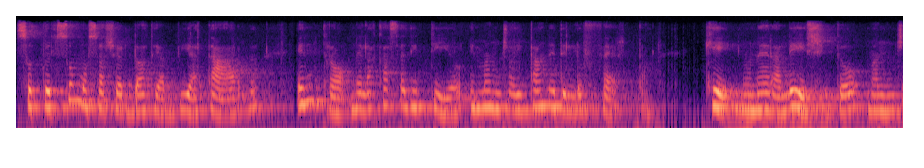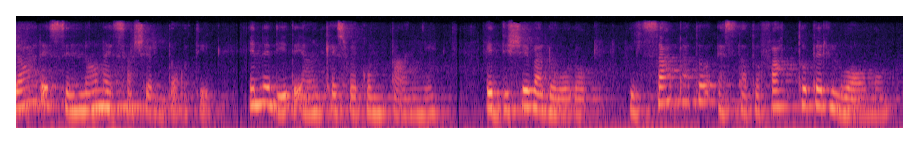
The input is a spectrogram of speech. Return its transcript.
Sotto il sommo sacerdote Abiatar entrò nella casa di Dio e mangiò il pane dell'offerta, che non era lecito mangiare se non ai sacerdoti, e ne diede anche ai suoi compagni. E diceva loro, il sabato è stato fatto per l'uomo,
